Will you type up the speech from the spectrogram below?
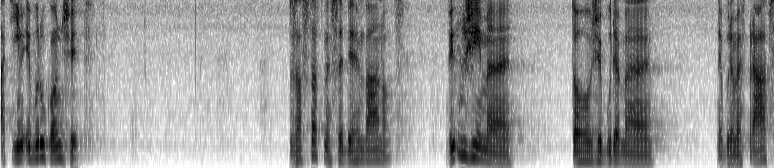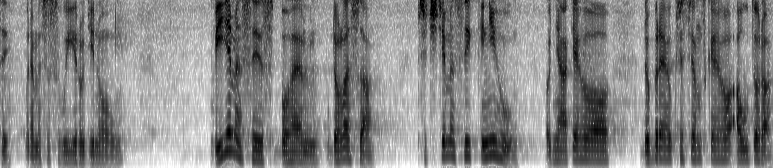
A tím i budu končit. Zastavme se během Vánoc. Využijeme toho, že budeme, nebudeme v práci, budeme se svojí rodinou. Výjdeme si s Bohem do lesa. Přečtěme si knihu od nějakého dobrého křesťanského autora.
